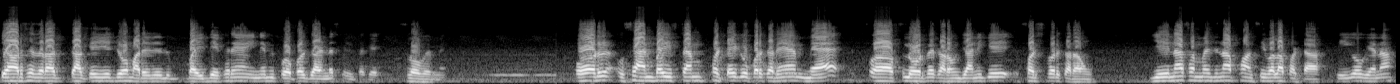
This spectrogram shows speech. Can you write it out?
प्यार से जरा ताकि ये जो हमारे भाई देख रहे हैं, इन्हें भी प्रॉपर गाइडेंस मिल सके फ्लोवे में। और हुसैन भाई इस टाइम फट्टे के ऊपर कर हैं, मैं फ्लोर पे कर रहा हूँ, यानी कि फर्श पर कर रहा हूँ। ये ना समझना फांसी वाला फट्टा, ठीक हो गया ना?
